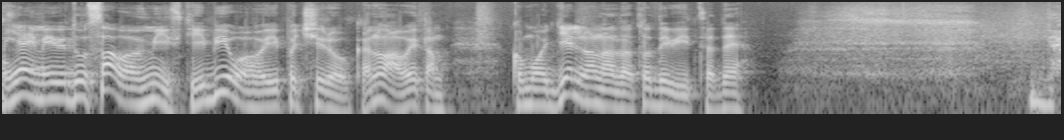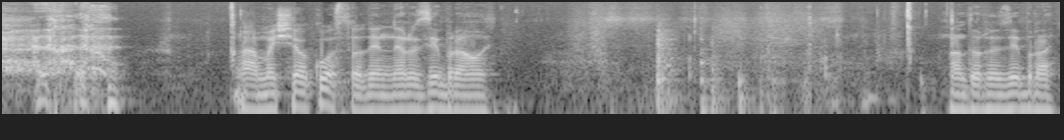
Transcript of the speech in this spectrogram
Я маю в виду сало в місті, і білого, і почерьовка. Ну, а ви там, кому віддільно треба, то дивіться, де. А, ми ще окост один не розібрали. Треба розібрати.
